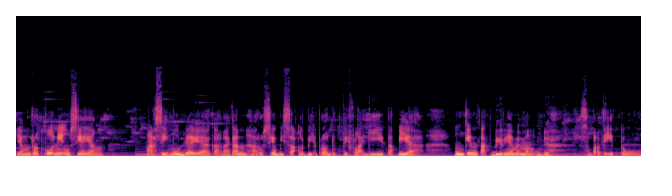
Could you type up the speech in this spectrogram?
Yang menurutku ini usia yang masih muda ya, karena kan harusnya bisa lebih produktif lagi. Tapi ya, mungkin takdirnya memang udah seperti itu.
